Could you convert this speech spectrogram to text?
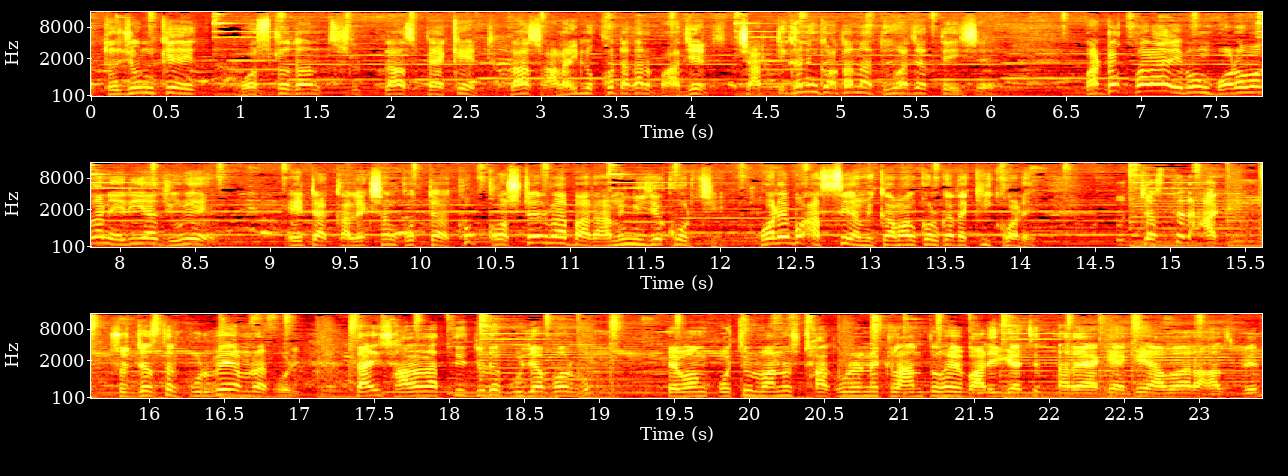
এতজনকে বস্ত্রদান প্লাস প্যাকেট প্লাস আড়াই লক্ষ টাকার বাজেট চারটিখানি কথা না দু হাজার তেইশে। পাঠকপাড়া এবং বড়বাগান এরিয়া জুড়ে এটা কালেকশন করতে হয়। খুব কষ্টের ব্যাপার, আমি নিজে করছি। পরে আসছি আমি কামাল কলকাতা কি করে। সূর্যাস্তের আগে, সূর্যাস্তের পূর্বে আমরা করি। তাই সারা রাত্রি জুড়ে পূজা পর্ব এবং প্রচুর মানুষ ঠাকুর এনে ক্লান্ত হয়ে বাড়ি গেছেন, তারা একে একে আবার আসবেন।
